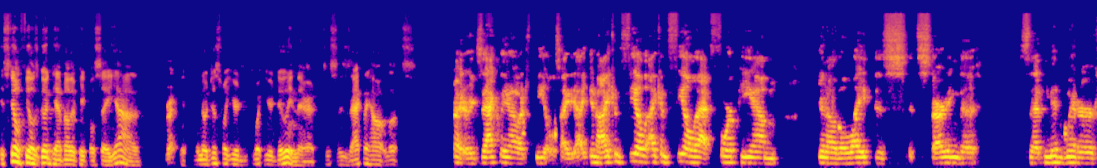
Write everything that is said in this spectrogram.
it still feels good to have other people say, yeah, right. You know, just what you're what you're doing there. Is exactly how it looks. Right, or exactly how it feels. I, I you know I can feel I can feel that 4 p.m you know the light is it's starting to it's that midwinter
